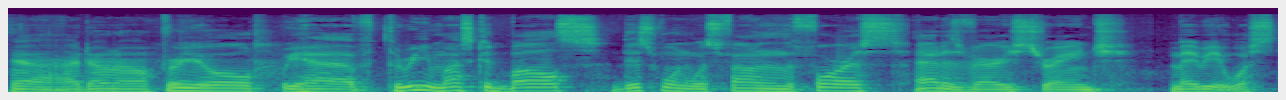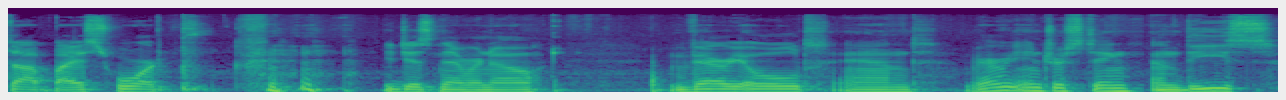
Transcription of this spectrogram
yeah, I don't know. Pretty old. We have three musket balls. This one was found in the forest. That is very strange. Maybe it was stopped by a sword. you just never know. Very old and very interesting. And these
